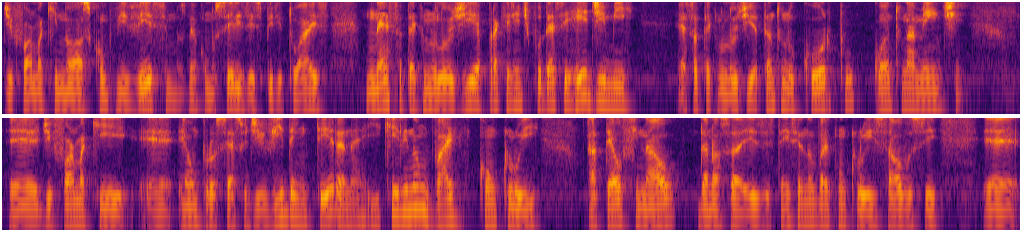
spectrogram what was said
de forma que nós convivêssemos né, como seres espirituais nessa tecnologia para que a gente pudesse redimir essa tecnologia, tanto no corpo quanto na mente. É, de forma que é, é um processo de vida inteira né, e que ele não vai concluir até o final da nossa existência não vai concluir, salvo se é,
